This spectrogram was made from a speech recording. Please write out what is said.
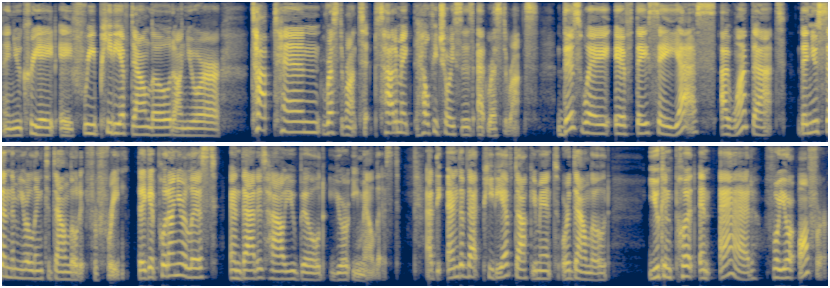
and you create a free PDF download on your top 10 restaurant tips, how to make healthy choices at restaurants. This way, if they say, yes, I want that, then you send them your link to download it for free. They get put on your list, and that is how you build your email list. At the end of that PDF document or download, you can put an ad for your offer.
